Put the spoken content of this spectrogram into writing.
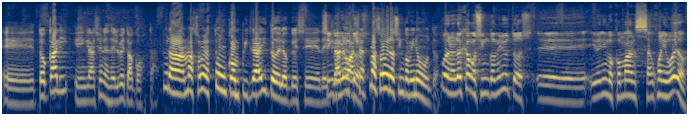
eh, Tocali y declaraciones del Beto Acosta. Dura más o menos todo un compiladito de lo que se declaró ayer. Más o menos cinco minutos. Bueno, lo dejamos 5 minutos eh, y venimos con más San Juan y Boedo.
